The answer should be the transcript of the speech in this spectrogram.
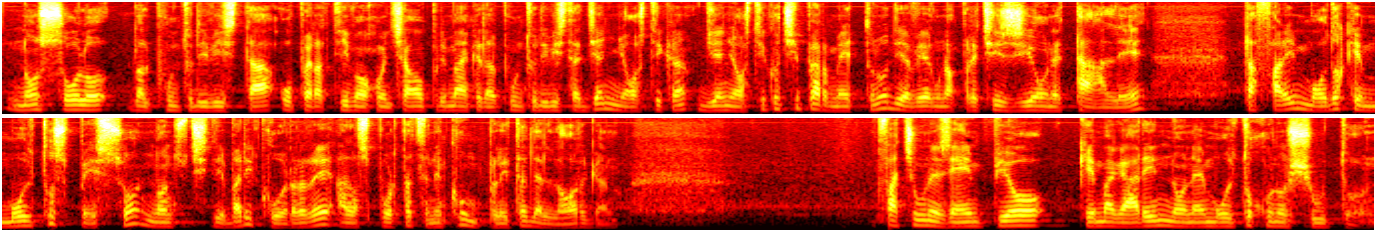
non solo dal punto di vista operativo, ma come dicevamo prima anche dal punto di vista diagnostico, ci permettono di avere una precisione tale da fare in modo che molto spesso non ci debba ricorrere all'asportazione completa dell'organo. Faccio un esempio che magari non è molto conosciuto.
